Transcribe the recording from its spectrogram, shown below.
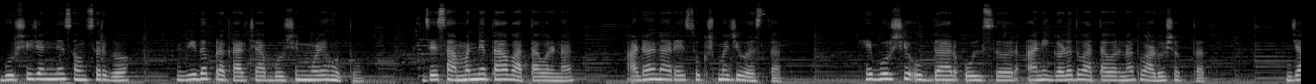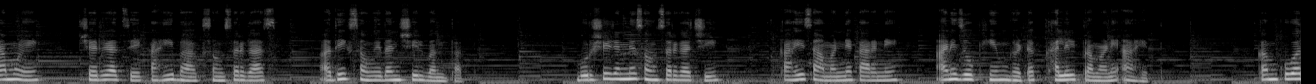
बुरशीजन्य संसर्ग विविध प्रकारच्या बुरशींमुळे होतो जे सामान्यतः वातावरणात आढळणारे सूक्ष्मजीव असतात. हे बुरशी उबदार ओलसर आणि गडद वातावरणात वाढू शकतात. ज्यामुळे शरीराचे काही भाग संसर्गास अधिक संवेदनशील बनतात. बुरशीजन्य संसर्गाची काही सामान्य कारणे आणि जोखीम घटक खालीलप्रमाणे आहेत. कमकुवत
